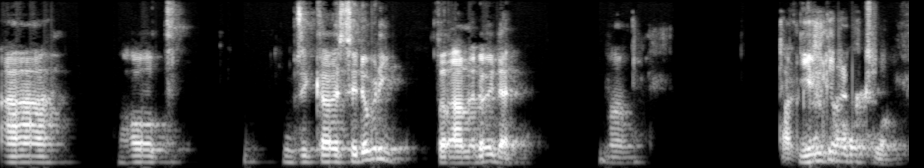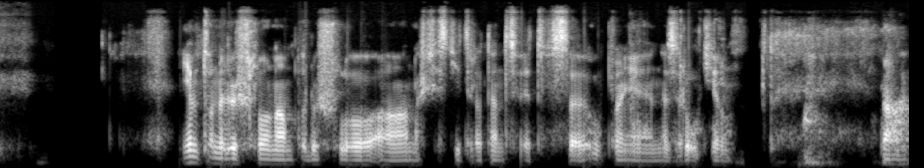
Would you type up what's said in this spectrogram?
A hod, říkali si, dobrý, to nám nedojde. No. Tak Jim to nedošlo. Jim to nedošlo, nám to došlo a naštěstí teda ten svět se úplně nezhroutil. Tak.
